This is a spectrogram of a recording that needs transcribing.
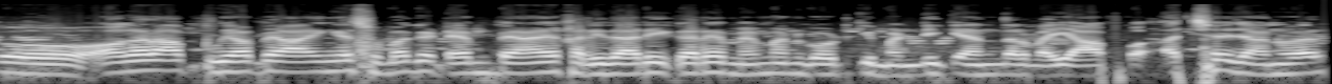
तो अगर आप यहाँ पे आएँगे, सुबह के टाइम पे आए, ख़रीदारी करें मेमन गोट की मंडी के अंदर, भाई आपको अच्छे जानवर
